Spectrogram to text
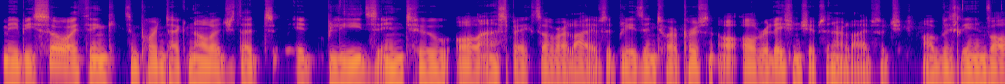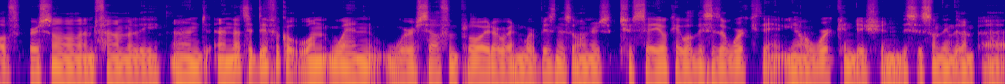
may be so, I think it's important to acknowledge that it bleeds into all aspects of our lives. It bleeds into our person, all, all relationships in our lives, which obviously involve personal and family, and and that's a difficult one when we're self-employed or when we're business owners to say, okay, well, this is a work thing, you know, a work condition. This is something that I'm uh,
